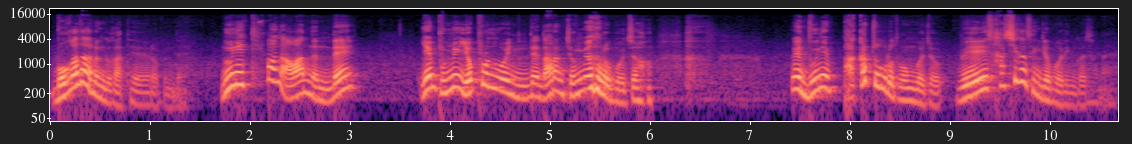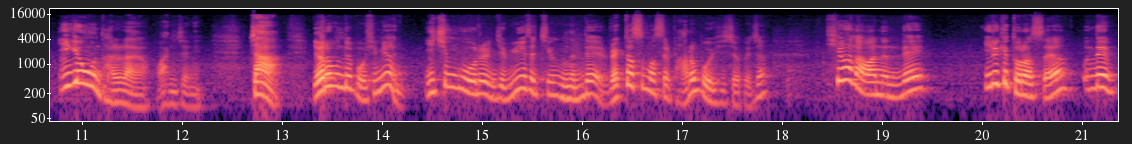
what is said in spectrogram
뭐가 다른 것 같아요, 여러분들? 눈이 튀어나왔는데 얘는 분명히 옆으로 누워 있는데 나랑 정면으로 보죠. 왜 눈이 바깥쪽으로 도는 거죠? 왜 사시가 생겨버린 거잖아요. 이 경우는 달라요, 완전히. 자, 여러분들 보시면 이 친구를 이제 위에서 찍은 건데 렉터스 머슬 바로 보이시죠, 그죠? 튀어나왔는데 이렇게 돌았어요. 근데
